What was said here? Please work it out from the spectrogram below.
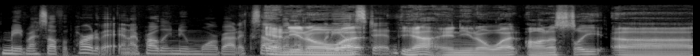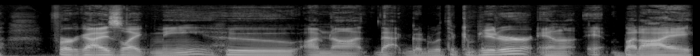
made myself a part of it. And I probably knew more about Excel and than you know what? did. Yeah, and you know what? Honestly, uh, for guys like me who I'm not that good with the computer, and uh, but I,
